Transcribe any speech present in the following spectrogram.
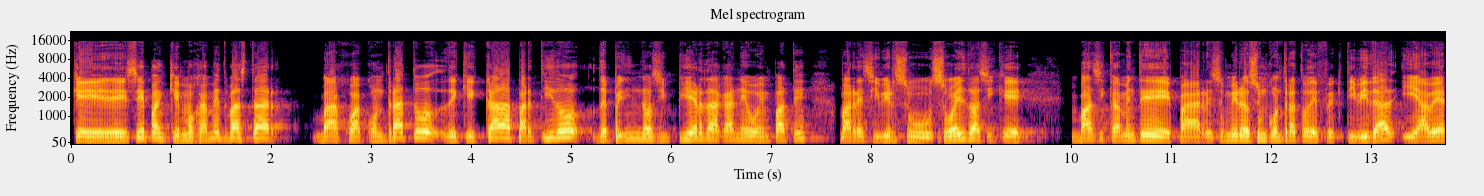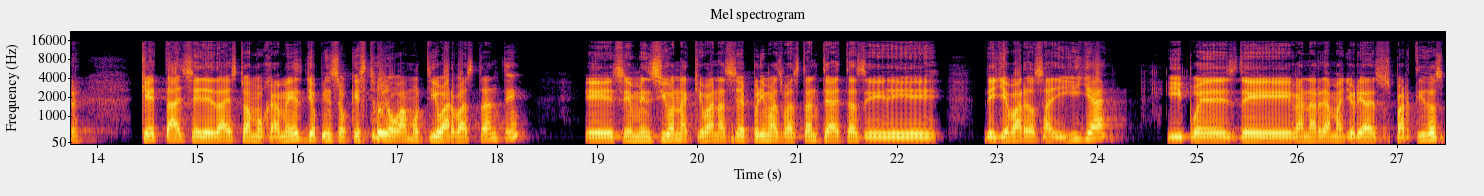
que sepan que Mohamed va a estar bajo a contrato de que cada partido, dependiendo si pierda, gane o empate, va a recibir su sueldo. Así que Básicamente, para resumir, es un contrato de efectividad y a ver qué tal se le da esto a Mohamed. Yo pienso que esto lo va a motivar bastante. Eh, se menciona que van a ser primas bastante altas de, de, llevarlos a liguilla y pues de ganar la mayoría de sus partidos.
